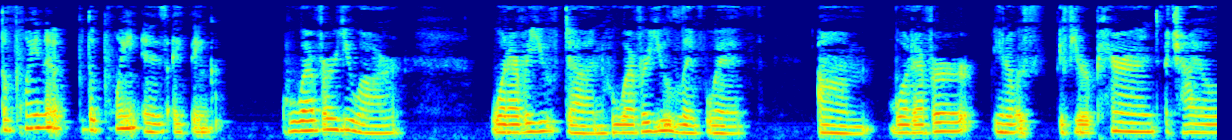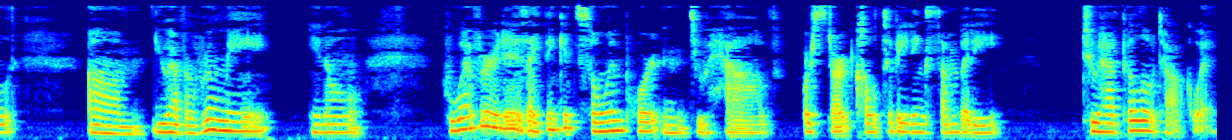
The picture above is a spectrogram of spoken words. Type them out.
the point of, the point is, I think whoever you are, whatever you've done, whoever you live with, um, whatever, you know, if, if you're a parent, a child, um, you have a roommate, you know, whoever it is, I think it's so important to have or start cultivating somebody to have pillow talk with.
